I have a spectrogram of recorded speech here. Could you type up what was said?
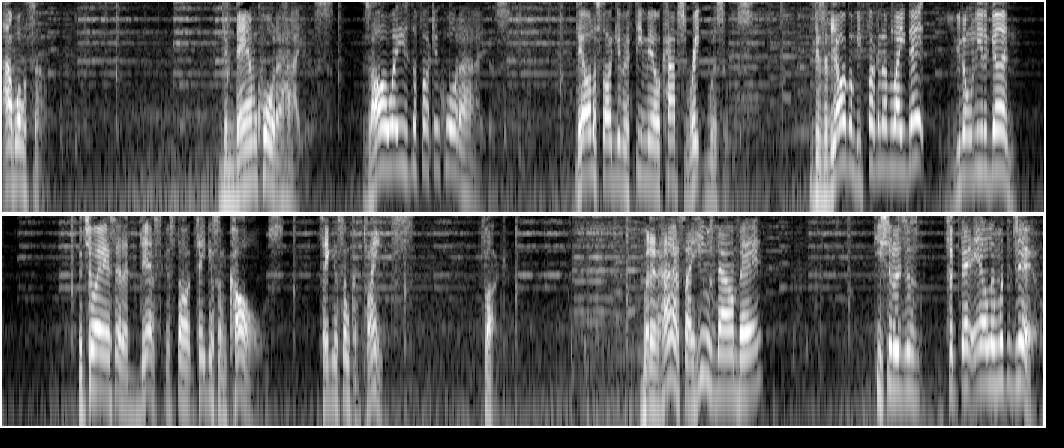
I want some. Them damn quarter hires. It's always the fucking quarter hires. They ought to start giving female cops rape whistles. Because if y'all gonna be fucking up like that, you don't need a gun. Put your ass at a desk and start taking some calls, taking some complaints. Fuck. But in hindsight, he was down bad. He should have just took that L and went to jail.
